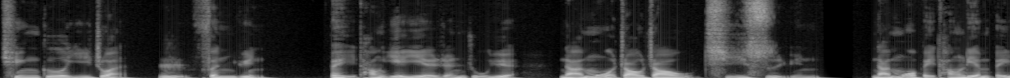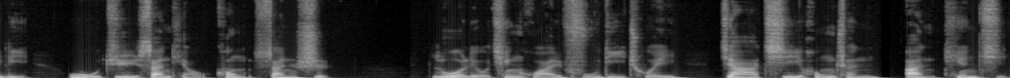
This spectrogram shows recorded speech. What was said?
清歌一转日分韵。北堂夜夜人如月，南陌朝朝其似云。南陌北堂连北里，五句三条控三室。落柳轻怀拂地垂，佳气红尘暗天起。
